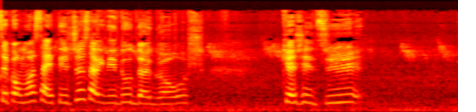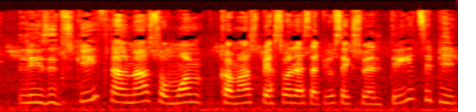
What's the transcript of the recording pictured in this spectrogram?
sais, pour moi, ça a été juste avec des doutes de gauche que j'ai dû les éduquer finalement sur moi, comment je perçois la sapiosexualité, tu sais, puis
